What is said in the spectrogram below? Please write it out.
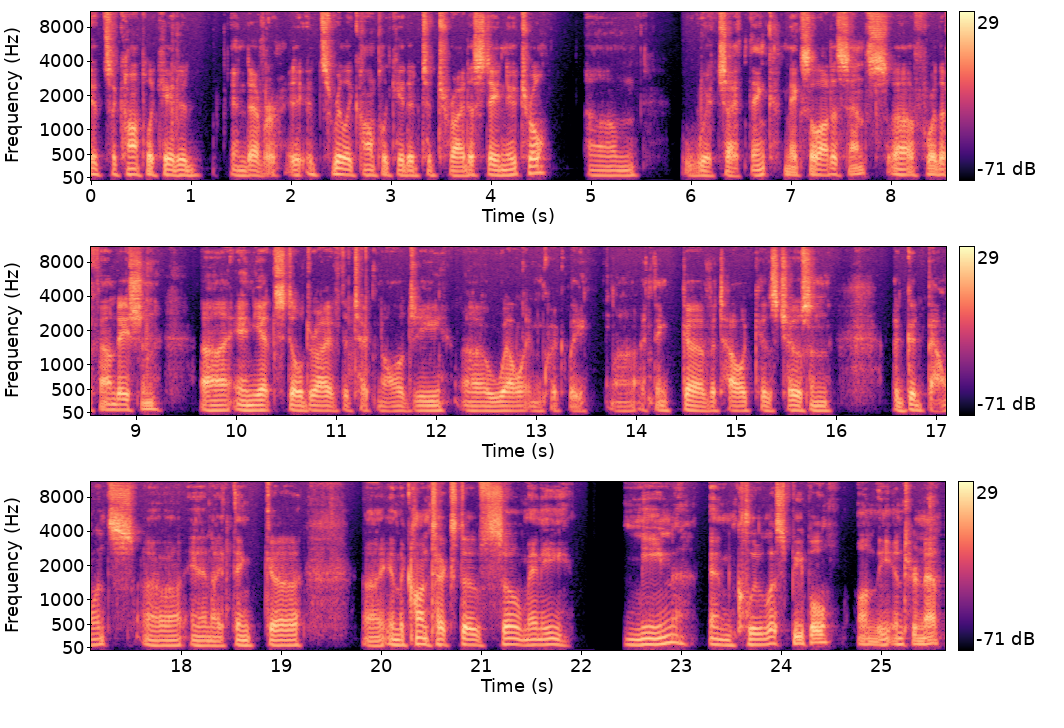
it's a complicated endeavor. It's really complicated to try to stay neutral, um, which I think makes a lot of sense uh, for the foundation, uh, and yet still drive the technology uh, well and quickly. Uh, I think uh, Vitalik has chosen a good balance, uh, and I think in the context of so many mean and clueless people on the internet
